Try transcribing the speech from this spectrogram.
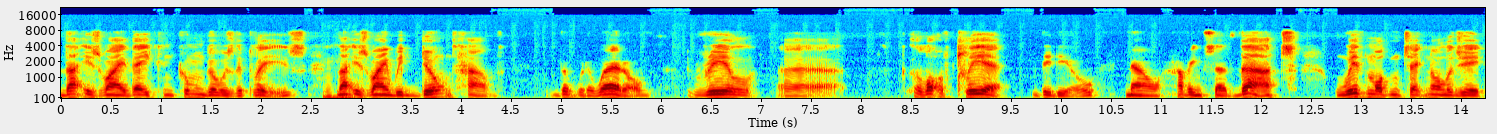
That is why they can come and go as they please. That is why we don't have, that we're aware of, real, uh, a lot of clear video. Now, having said that, with modern technology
